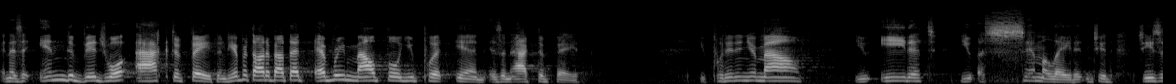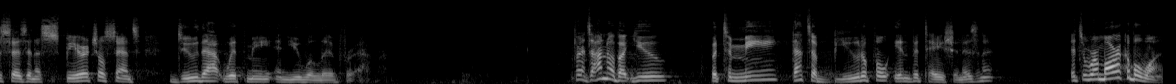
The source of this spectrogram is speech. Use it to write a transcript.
and as an individual act of faith. And have you ever thought about that? Every mouthful you put in is an act of faith. You put it in your mouth, you eat it, you assimilate it. And Jesus says, in a spiritual sense, do that with me, and you will live forever. Friends, I don't know about you, but to me, that's a beautiful invitation, isn't it? It's a remarkable one.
